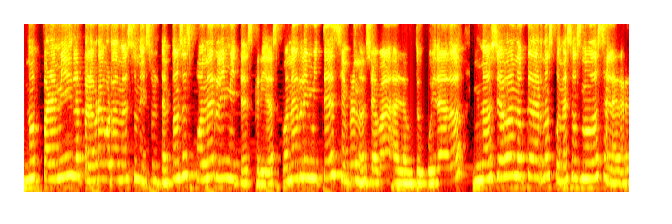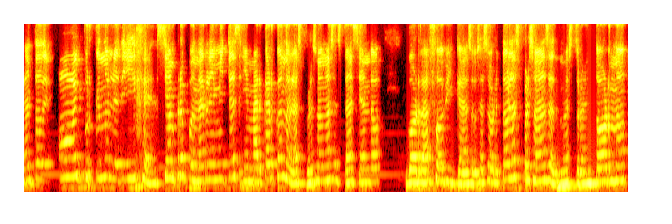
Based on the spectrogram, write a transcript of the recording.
no, para mí la palabra gorda no es un insulto. Entonces, poner límites, querías, poner límites siempre nos lleva al autocuidado nos lleva a no quedarnos con esos nudos en la garganta de, ay, ¿por qué no le dije? Siempre poner límites y marcar cuando las personas están siendo gordafóbicas, o sea, sobre todo las personas de nuestro entorno.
